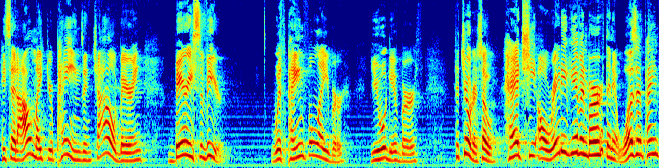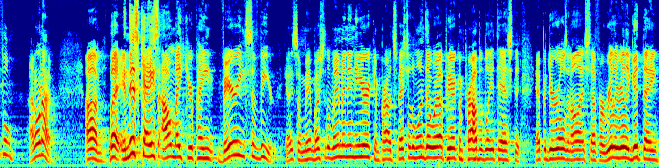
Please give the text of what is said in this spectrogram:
he said, I'll make your pains in childbearing very severe. With painful labor, you will give birth to children. So, had she already given birth and it wasn't painful? I don't know. Um, but in this case, I'll make your pain very severe. Okay, so most of the women in here can probably, especially the ones that were up here, can probably attest that epidurals and all that stuff are a really, really good thing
